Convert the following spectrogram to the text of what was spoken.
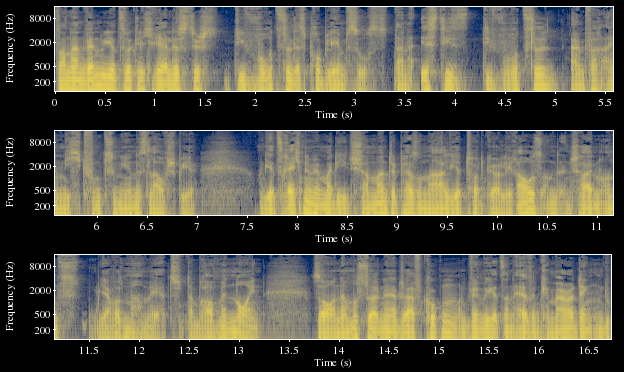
sondern wenn du jetzt wirklich realistisch die Wurzel des Problems suchst, dann ist die, die Wurzel einfach ein nicht funktionierendes Laufspiel. Und jetzt rechnen wir mal die charmante Personalie Todd Gurley raus und entscheiden uns, ja, was machen wir jetzt? Dann brauchen wir neuen. So, und dann musst du halt in der Drive gucken. Und wenn wir jetzt an Alvin Kamara denken, du,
